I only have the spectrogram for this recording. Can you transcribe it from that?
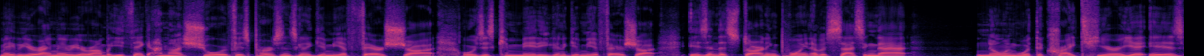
Maybe you're right, maybe you're wrong, but you think, I'm not sure if this person's going to give me a fair shot or is this committee going to give me a fair shot? Isn't the starting point of assessing that knowing what the criteria is?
